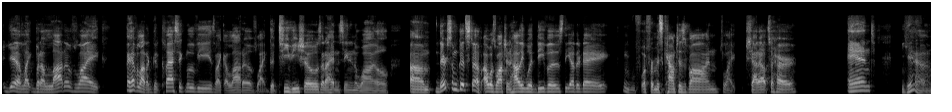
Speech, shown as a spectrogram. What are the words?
Yeah, like, but a lot of like they have a lot of good classic movies, like a lot of like good TV shows that I hadn't seen in a while. Um, there's some good stuff. I was watching Hollywood Divas the other day for, for Miss Countess Vaughn. Like, shout out to her. And yeah,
